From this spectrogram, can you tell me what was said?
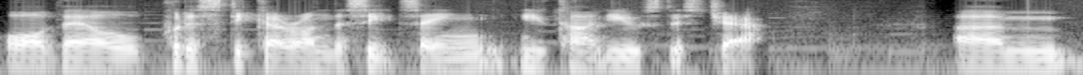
or they'll put a sticker on the seat saying you can't use this chair. Um,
